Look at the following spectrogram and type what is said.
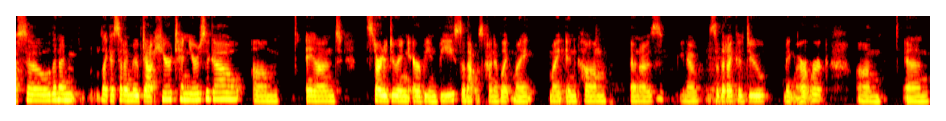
So then I'm like I said, I moved out here ten years ago, um, and started doing Airbnb. So that was kind of like my my income, and I was you know so that I could do make my artwork. Um, and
